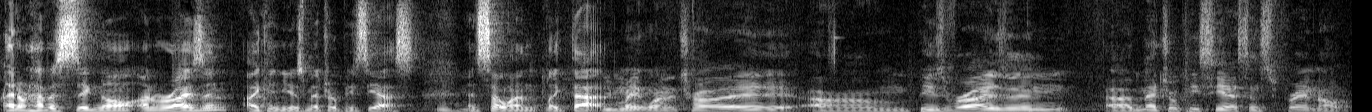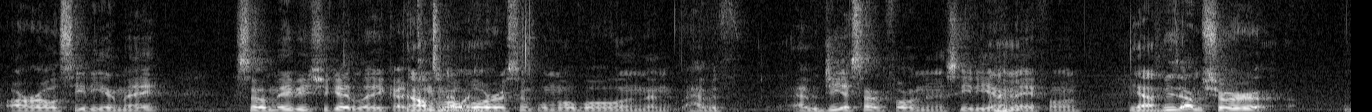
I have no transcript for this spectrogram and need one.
I don't have a signal on Verizon. I can use Metro PCS mm-hmm. and so on like that. You might want to try um, because Verizon, uh, Metro PCS, and Sprint are all CDMA. So maybe you should get like a An T-Mobile or a Simple Mobile, and then have a have a GSM phone and a CDMA mm-hmm. phone. Yeah, because I'm sure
